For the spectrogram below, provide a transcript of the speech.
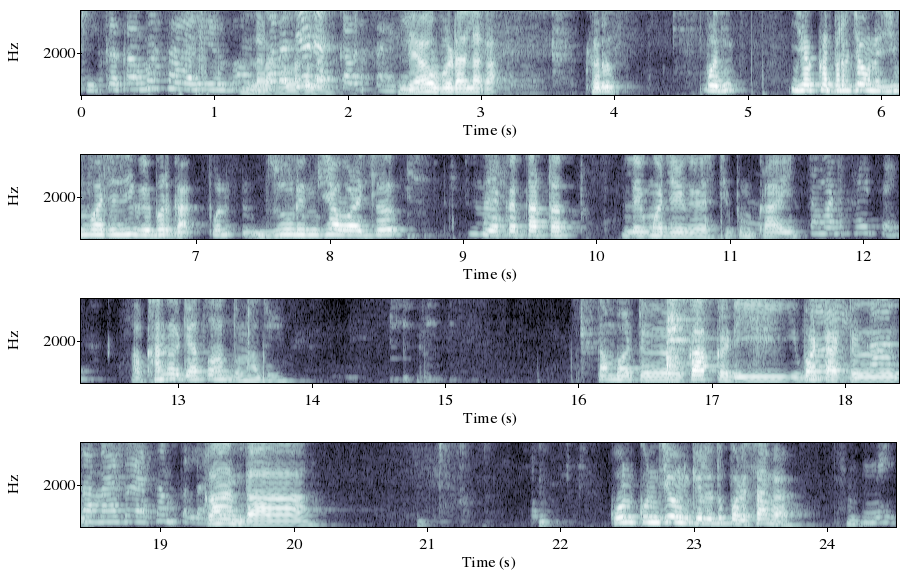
की का का मसाला हे मला. देण्यात काढताय लय अवघड आहे का खरंच पण एकत्र जेवणाची मजा वेगळी बरं का. पण जोडीन जेवायचं एका ताटात लय मजा वेगळी असते पण काय? टमाटर खायचंय? अ, खाणार घ्यायचं हात आधी टमाट काकडी बटाट कांदा संपला कोण कोण जेवण केलं दुपारी सांगा. मी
